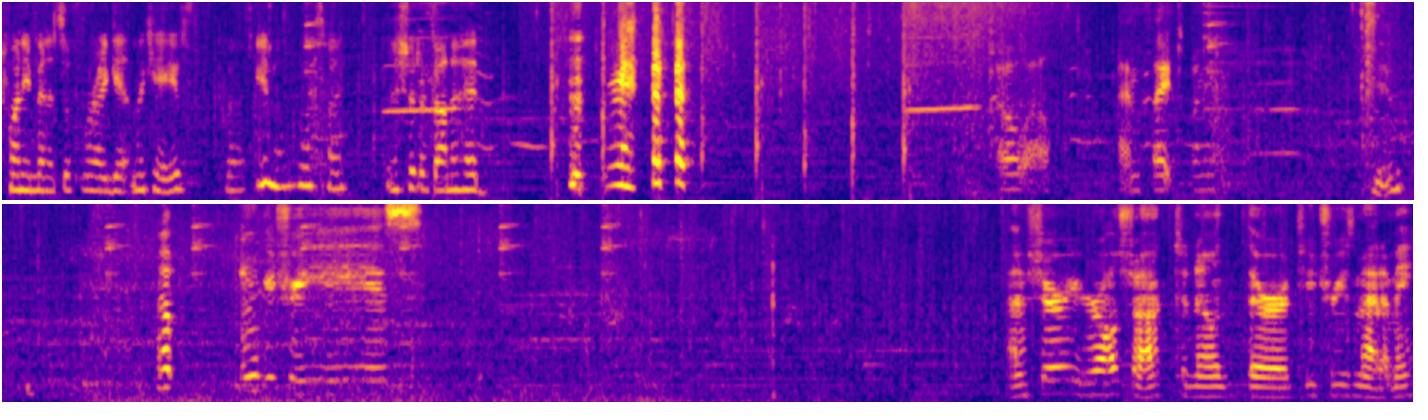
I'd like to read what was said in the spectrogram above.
20 minutes before I get in the cave, but you know, that's fine. I should have gone ahead. oh well. I'm Hindsight 20. Yeah. Angry trees. I'm sure you're all shocked to know that there are two trees mad at me.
